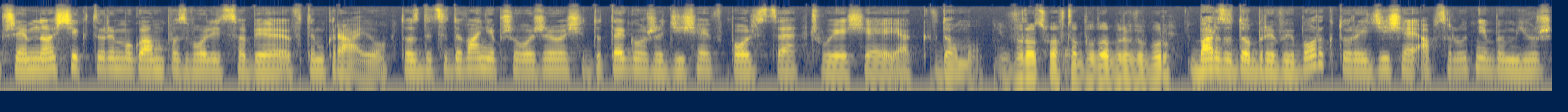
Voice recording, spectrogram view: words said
przyjemności, które mogłam mogłam pozwolić sobie w tym kraju. To zdecydowanie przełożyło się do tego, że dzisiaj w Polsce czuję się jak w domu. Wrocław to był dobry wybór? Bardzo dobry wybór, który dzisiaj absolutnie bym już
